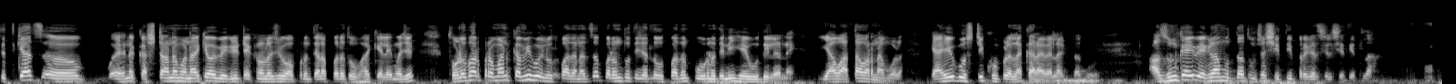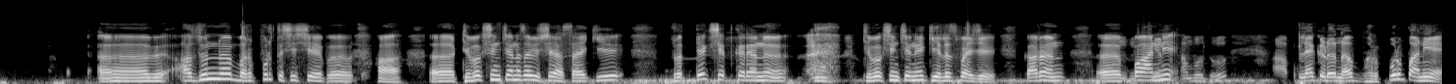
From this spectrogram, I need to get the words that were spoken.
तितक्याच ह्यानं कष्टानं म्हणा किंवा वेगळी टेक्नॉलॉजी वापरून त्याला परत उभा केलंय. म्हणजे थोडंफार प्रमाण कमी होईल उत्पादनाचं परंतु त्याच्यातलं उत्पादन पूर्ण त्यांनी हे होऊ दिलं नाही. या वातावरणामुळे. ह्याही गोष्टी खूप वेळेला कराव्या लागतात. अजून काही वेगळा मुद्दा तुमच्या शेती प्रगतशील शेतीतला? अ, अजून भरपूर तशी शे हा अ, ठिबक सिंचनाचा विषय असा आहे की प्रत्येक शेतकऱ्यानं ठिबक सिंचन हे केलंच पाहिजे. कारण अ, पाणी थांबवतो आपल्याकडं ना भरपूर पाणी आहे.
